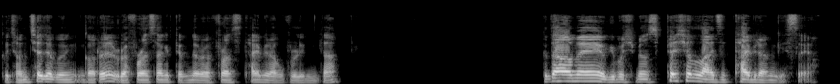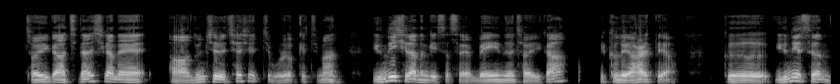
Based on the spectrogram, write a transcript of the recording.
그 전체적인 거를 reference 하기 때문에 reference 타입이라고 불립니다. 그 다음에 여기 보시면 specialized 타입이라는 게 있어요. 저희가 지난 시간에 어, 눈치를 채실지 모르겠지만 유닛이라는 게 있었어요. 메인을 저희가 declare 할 때요. 그 유닛은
